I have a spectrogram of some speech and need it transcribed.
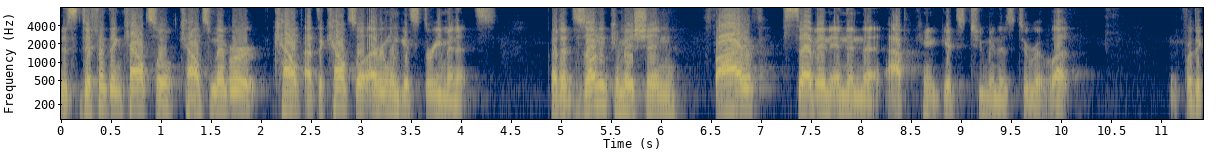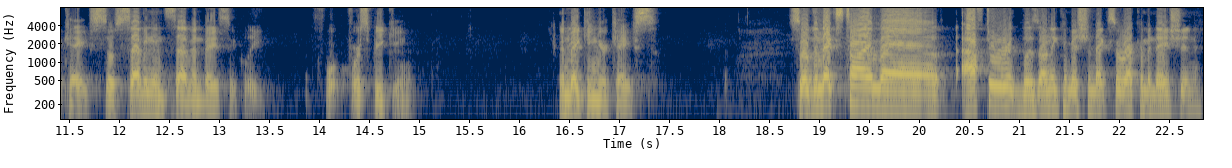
It's different than council. Council member, count, at the council, everyone gets three minutes. But at the zoning commission, five, seven, and then the applicant gets two minutes to rebut for the case. So seven and seven, basically, for, for speaking and making your case. So the next time, uh, after the zoning commission makes a recommendation,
